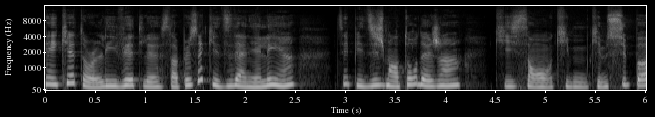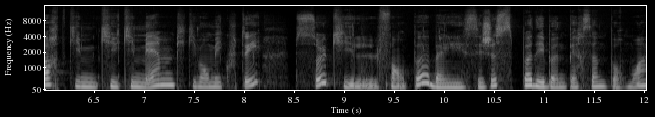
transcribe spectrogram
Take it or leave it. C'est un peu ça qu'il dit Daniele. Hein? Puis il dit, je m'entoure de gens qui, sont, qui, qui me supportent, qui, qui, qui m'aiment, puis qui vont m'écouter. Puis ceux qui le font pas, ben c'est juste pas des bonnes personnes pour moi.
